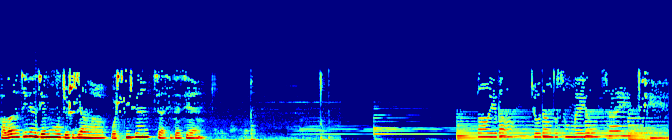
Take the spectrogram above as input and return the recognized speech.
好了，今天的节目就是这样了。我是新轩，下期再见。抱一抱，就当做从没有在一起，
